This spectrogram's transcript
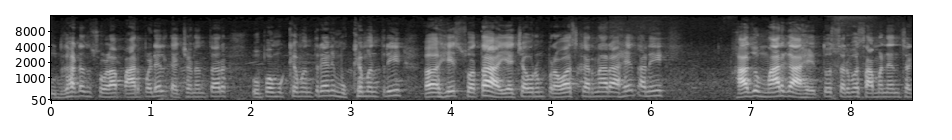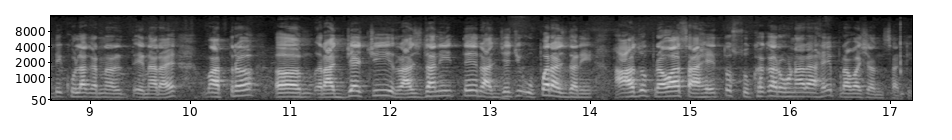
उद्घाटन सोहळा पार पडेल. त्याच्यानंतर उपमुख्यमंत्री आणि मुख्यमंत्री हे स्वतः याच्यावरून प्रवास करणार आहेत आणि हा जो मार्ग आहे तो सर्वसामान्यांसाठी खुला करण्यात येणार आहे. मात्र राज्याची राजधानी ते राज्याची उपराजधानी हा जो प्रवास आहे तो सुखकर होणार आहे प्रवाशांसाठी.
